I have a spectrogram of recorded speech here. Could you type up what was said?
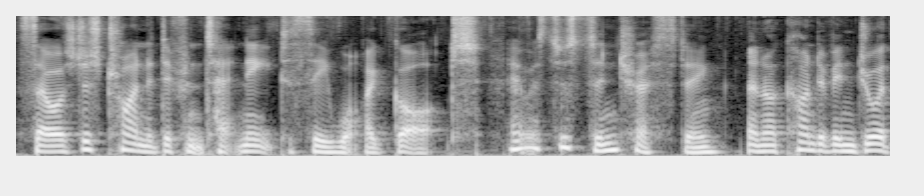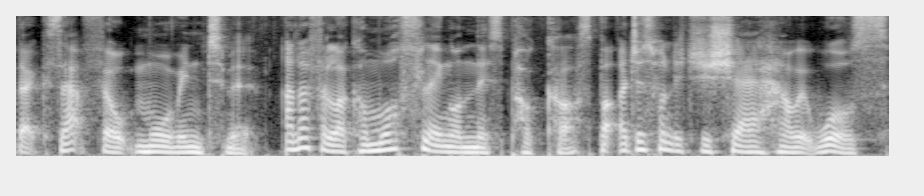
so I was just trying a different technique to see what I got. It was just interesting. And I kind of enjoyed that because that felt more intimate. And I feel like I'm waffling on this podcast, but I just wanted to share how it was.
